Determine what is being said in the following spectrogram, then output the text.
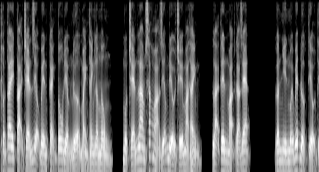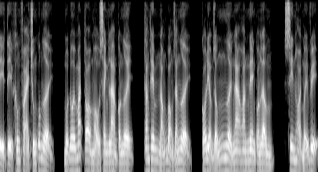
thuận tay tại chén rượu bên cạnh tô điểm nửa mảnh thanh lâm nông một chén lam sắc hỏa diễm điều chế mà thành, lại tên mặt gà z gần nhìn mới biết được tiểu tỷ tỷ không phải trung quốc người, một đôi mắt to màu xanh lam con người, tăng thêm nóng bỏng dáng người, có điểm giống người nga hoan nên quan lâm, xin hỏi mấy vị.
